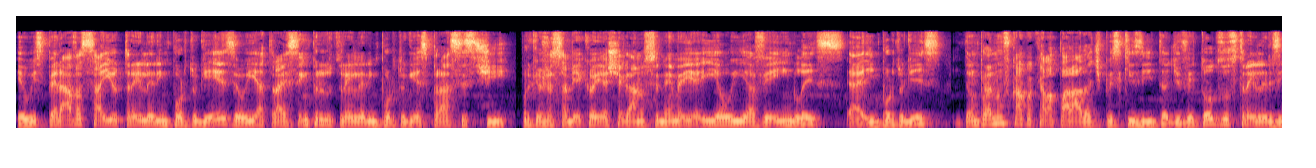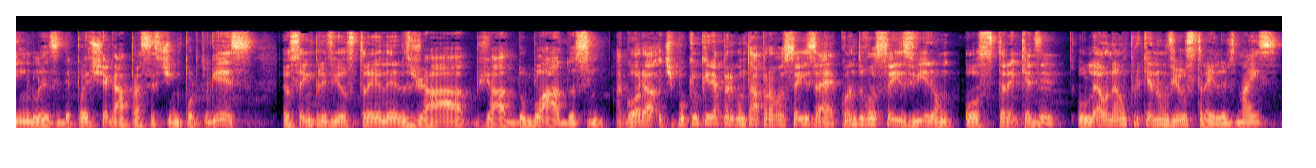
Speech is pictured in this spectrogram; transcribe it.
eu esperava sair o trailer em português, eu ia atrás sempre do trailer em português para assistir, porque eu já sabia que eu ia chegar no cinema e, eu ia ver em inglês, é, em português. Então, para não ficar com aquela parada tipo esquisita de ver todos os trailers em inglês e depois chegar para assistir em português, eu sempre vi os trailers já já dublado assim. Agora, tipo, o que eu queria perguntar para vocês é, quando vocês viram os quer dizer, o Léo não porque não viu os trailers, mas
